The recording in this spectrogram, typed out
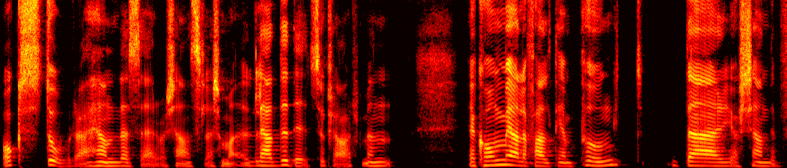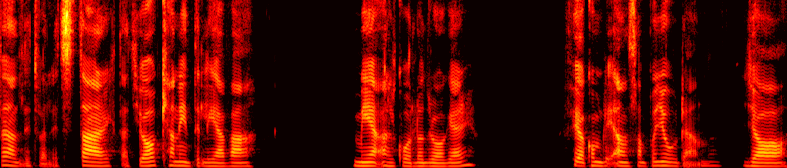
och stora händelser och känslor som ledde dit såklart. Men jag kom i alla fall till en punkt där jag kände väldigt, väldigt starkt att jag kan inte leva med alkohol och droger. För jag kommer bli ensam på jorden. Jag,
